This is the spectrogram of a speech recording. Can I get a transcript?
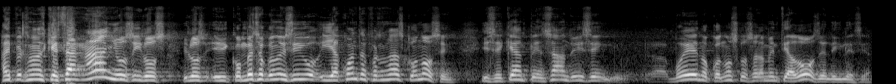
Hay personas que están años y, los, y, los, y converso con ellos y digo, ¿y a cuántas personas conocen? Y se quedan pensando y dicen, bueno, conozco solamente a dos de la iglesia.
